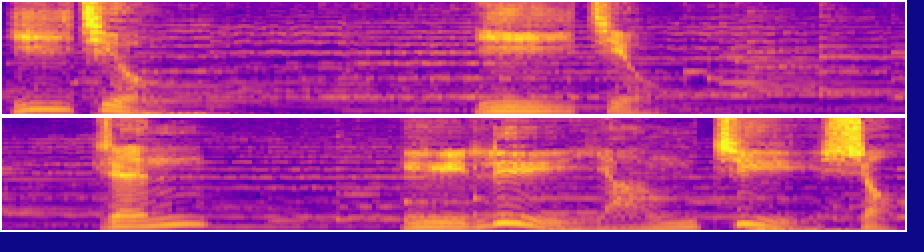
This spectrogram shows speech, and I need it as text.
依旧，依旧。人与绿杨俱瘦。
